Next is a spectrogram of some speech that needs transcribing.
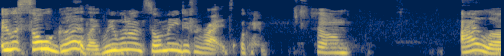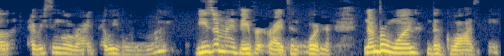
it was so good. Like we went on so many different rides. Okay, so I love every single ride that we went on. These are my favorite rides in order. Number one, the Gwazi.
